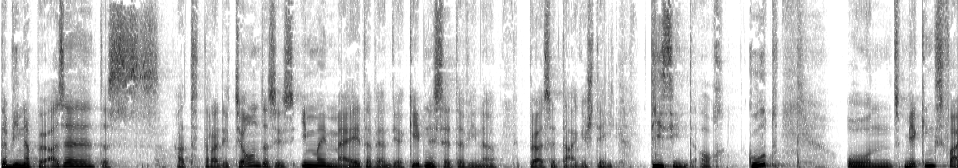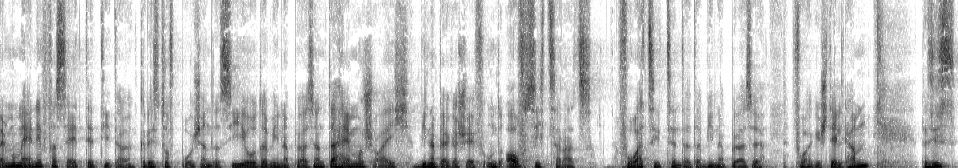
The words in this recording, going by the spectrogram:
der Wiener Börse. Das hat Tradition, das ist immer im Mai, da werden die Ergebnisse der Wiener Börse dargestellt. Die sind auch gut. Und mir ging es vor allem um eine Facette, die der Christoph Boschan, der CEO der Wiener Börse und der Heimo Scheuch, Wienerberger Chef und Aufsichtsratsvorsitzender der Wiener Börse vorgestellt haben. Das ist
